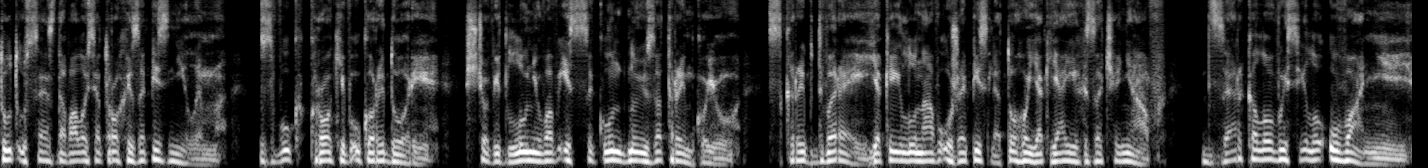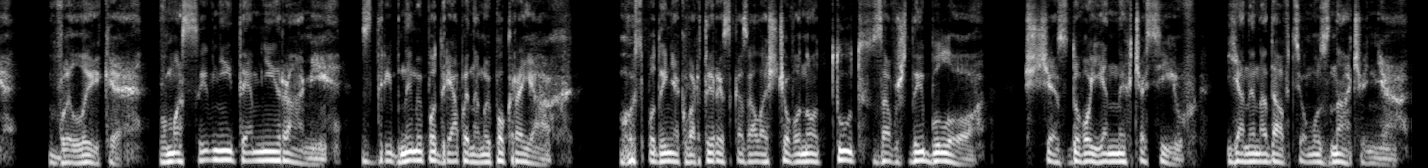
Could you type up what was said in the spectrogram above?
Тут усе здавалося трохи запізнілим. Звук кроків у коридорі, що відлунював із секундною затримкою, скрип дверей, який лунав уже після того, як я їх зачиняв. Дзеркало висіло у ванній. Велике, в масивній темній рамі, з дрібними подряпинами по краях. Господиня квартири сказала, що воно тут завжди було. Ще з довоєнних часів я не надав цьому значення.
